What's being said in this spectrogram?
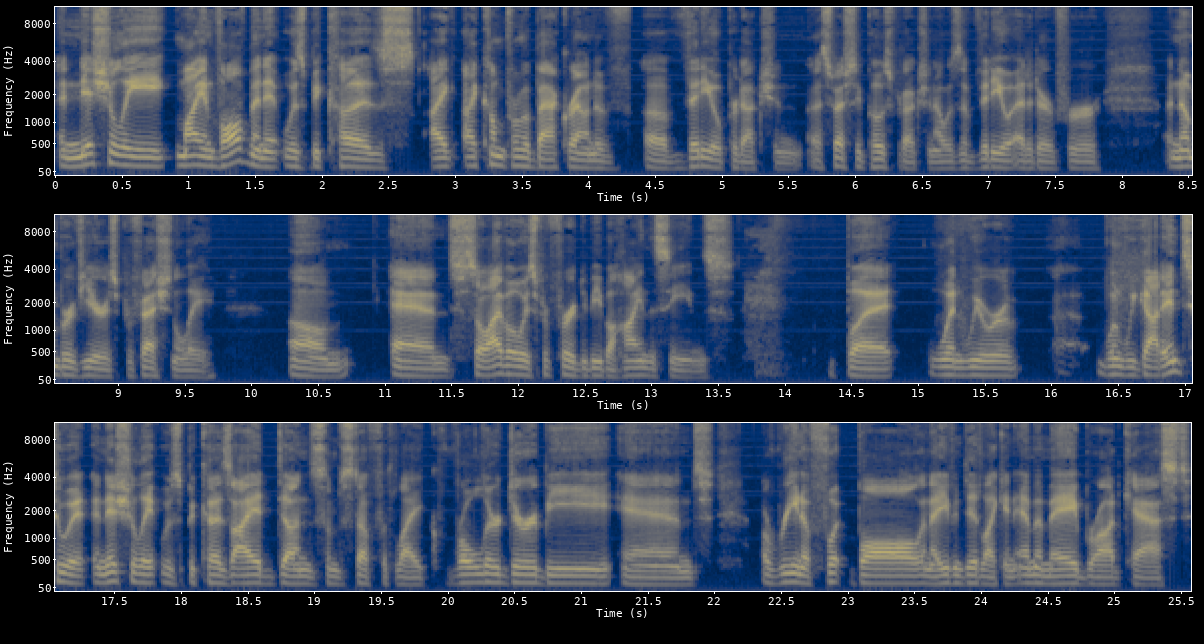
initially my involvement in it was because I, I come from a background of, of video production, especially post production. I was a video editor for a number of years professionally. Um, and so I've always preferred to be behind the scenes. But when we were uh, when we got into it initially, it was because I had done some stuff with like roller derby and arena football, and I even did like an MMA broadcast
